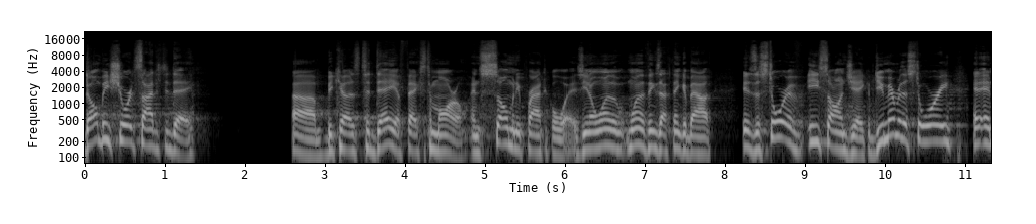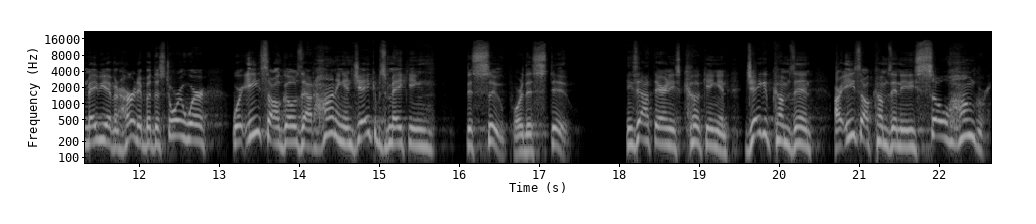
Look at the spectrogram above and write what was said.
Don't be short sighted today uh, because today affects tomorrow in so many practical ways. You know, one of, the, one of the things I think about is the story of Esau and Jacob. Do you remember the story? And, and maybe you haven't heard it, but the story where, where Esau goes out hunting and Jacob's making this soup or this stew. He's out there and he's cooking, and Jacob comes in, or Esau comes in, and he's so hungry.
